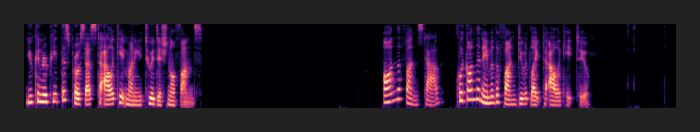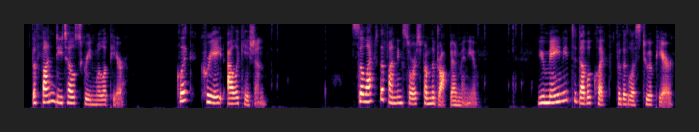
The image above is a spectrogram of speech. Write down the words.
You can repeat this process to allocate money to additional funds. On the Funds tab, click on the name of the fund you would like to allocate to. The Fund Details screen will appear. Click Create Allocation. Select the funding source from the drop-down menu. You may need to double-click for the list to appear.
